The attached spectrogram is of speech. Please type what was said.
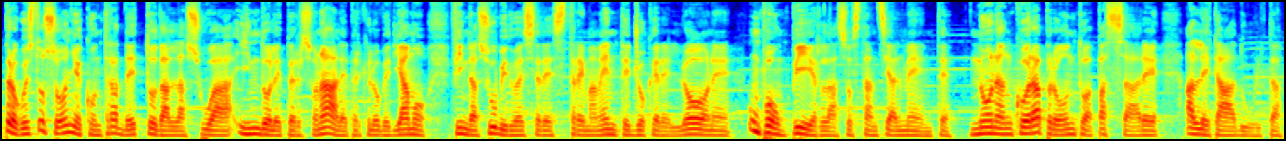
Però questo sogno è contraddetto dalla sua indole personale, perché lo vediamo fin da subito essere estremamente giocherellone, un po' un pirla sostanzialmente, non ancora era pronto a passare all'età adulta.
